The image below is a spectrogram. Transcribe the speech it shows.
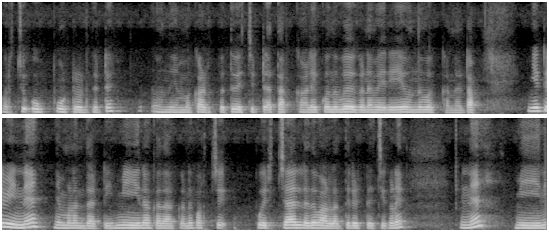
കുറച്ച് ഉപ്പ് ഇട്ട് കൊടുത്തിട്ട് ഒന്ന് നമുക്ക് അടുപ്പത്ത് വെച്ചിട്ട് ആ തക്കാളിയൊക്കെ ഒന്ന് വേകണ വരെ ഒന്ന് വെക്കണം കേട്ടോ എന്നിട്ട് പിന്നെ നമ്മൾ എന്താട്ടി മീനൊക്കെ ഇതാക്കണേ. കുറച്ച് പൊരിച്ചാലത് വെള്ളത്തിലിട്ട് വെച്ചിക്കണേ. പിന്നെ മീൻ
